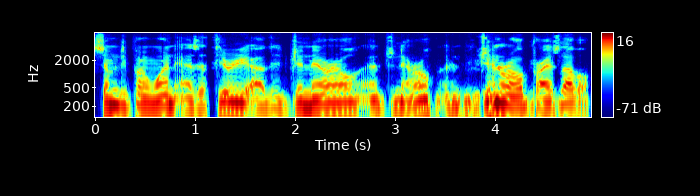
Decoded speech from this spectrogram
70.1 as a theory of the general uh, general general price level.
